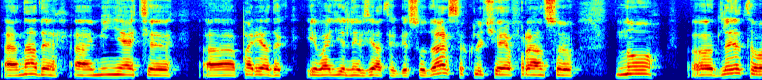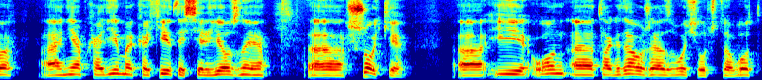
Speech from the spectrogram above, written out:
Э, надо э, менять порядок и в отдельно взятых государствах, включая Францию. Но для этого необходимы какие-то серьезные шоки. И он тогда уже озвучил, что вот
